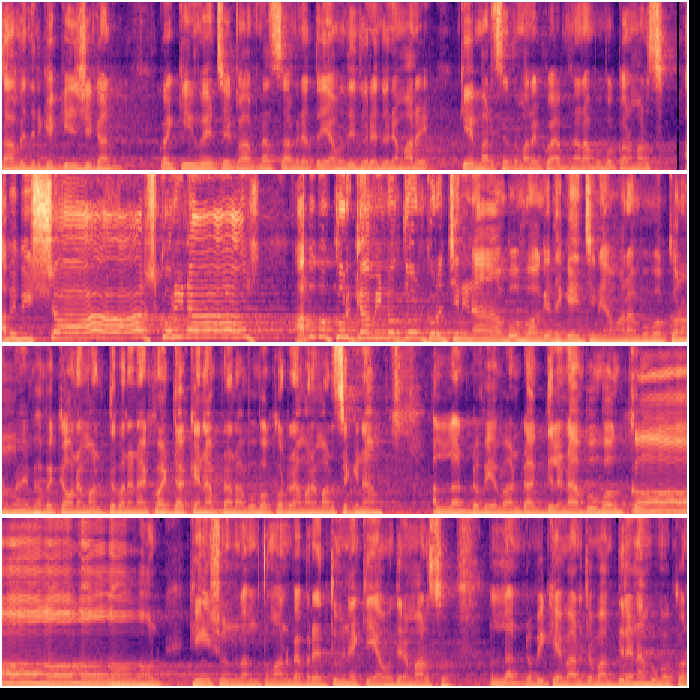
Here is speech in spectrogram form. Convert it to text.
সাহাবেদেরকে, কি শেখান? কয়, কি হয়েছে? কয়, আপনার সাহাবীরা তো ইহুদি ধরে ধরে মারে। কে মারছে তোমারে? কয়, আপনার আবু বকর মারছে। আমি বিশ্বাস করি না, আবু বকরকে আমি নতুন করে চিনি না, বহু আগে থেকেই চিনি। আমার আবু বকর অন্যায়ভাবে কাউনে মারতে পারে না। কয়, ডাকেন, আপনার আবু বকর আমার মারছে কিনা? আল্লাহ নবী এবার ডাক দিলেন, আবু বকর, কি শুনলাম তোমার ব্যাপারে? তুমি নাকি ওদের মারছো? আল্লাহ নবীকে এবার জবাব দিলেন, আবু বকর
